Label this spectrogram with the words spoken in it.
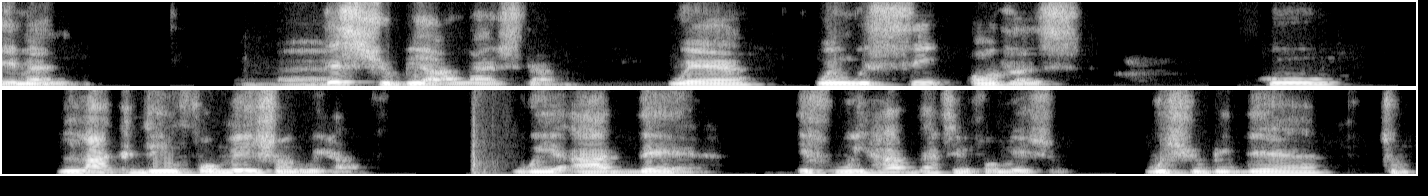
Amen. Amen. This should be our lifestyle, where when we see others who lack the information we have, we are there. If we have that information, we should be there to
